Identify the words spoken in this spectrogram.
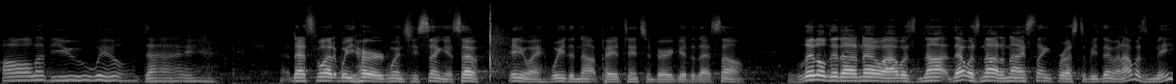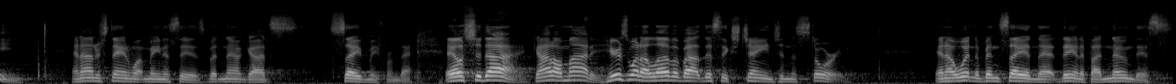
all of you will die. That's what we heard when she sang it. So, anyway, we did not pay attention very good to that song. Little did I know I was not, that was not a nice thing for us to be doing. I was mean. And I understand what meanness is, but now God's saved me from that. El Shaddai, God Almighty. Here's what I love about this exchange in the story. And I wouldn't have been saying that then if I'd known this.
